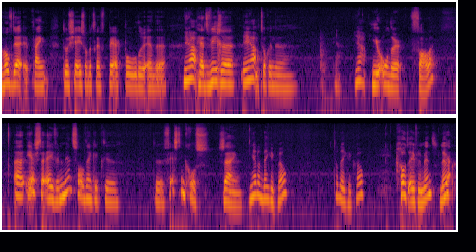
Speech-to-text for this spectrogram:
hoofdpijndossiers wat betreft perkpolder en de, Ja, het wiegen, ja, die toch in de, ja. hieronder vallen. Eh eerste evenement zal denk ik de, de vestingcross zijn. ja, dat denk ik wel. Dat denk ik wel. Groot evenement, leuk.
